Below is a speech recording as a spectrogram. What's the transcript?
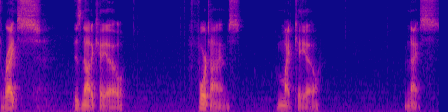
Thrice is not a KO. Four times might KO. Nice.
